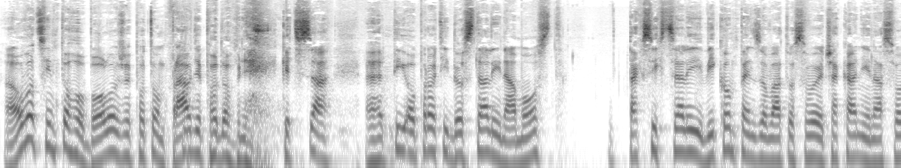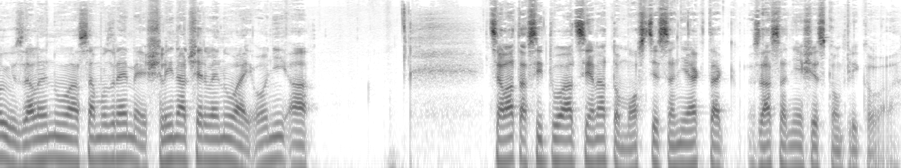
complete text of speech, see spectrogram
A ovocím toho bolo, že potom pravdepodobne, keď sa eh, tí oproti dostali na most, tak si chceli vykompenzovať to svoje čakanie na svoju zelenú a samozrejme šli na červenú aj oni a celá tá situácia na tom moste sa nejak tak zásadnejšie skomplikovala.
